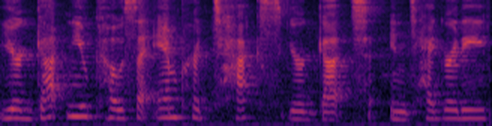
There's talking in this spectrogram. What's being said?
Your gut mucosa and protects your gut integrity.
